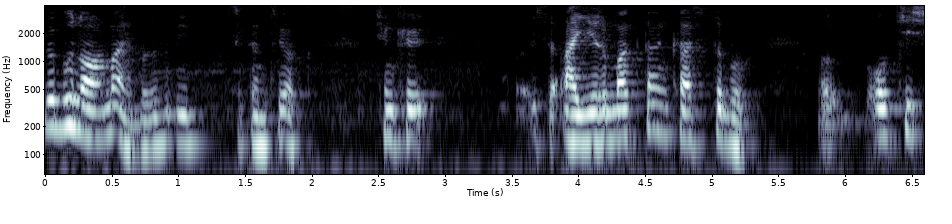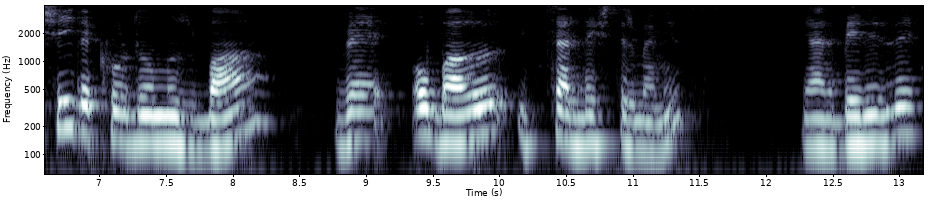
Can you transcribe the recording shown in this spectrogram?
Ve bu normal. Burada bir sıkıntı yok. Çünkü işte ayırmaktan kastı bu. O, o kişiyle kurduğumuz bağ ve o bağı içselleştirmemiz yani belirli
